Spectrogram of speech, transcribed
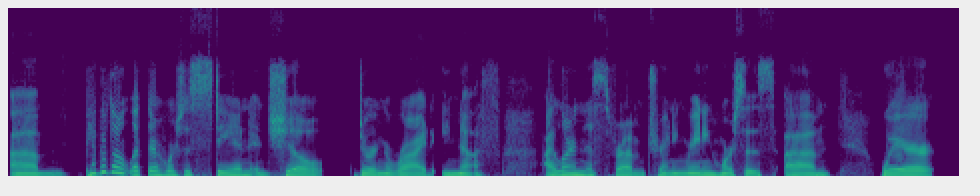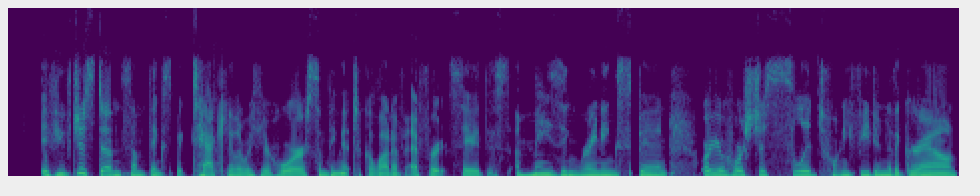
Um, people don't let their horses stand and chill during a ride enough. I learned this from training reining horses, um, where if you've just done something spectacular with your horse, something that took a lot of effort, say this amazing reining spin, or your horse just slid 20 feet into the ground,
